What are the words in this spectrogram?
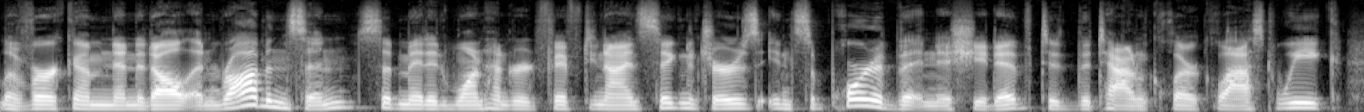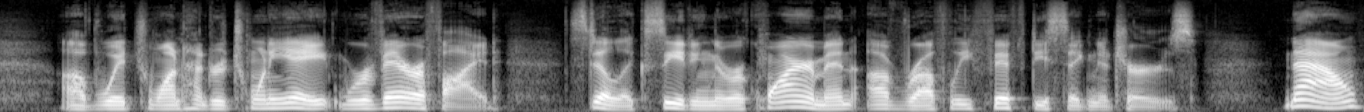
Lavercombe, Nenadal, and Robinson submitted 159 signatures in support of the initiative to the town clerk last week, of which 128 were verified, still exceeding the requirement of roughly 50 signatures. Now,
